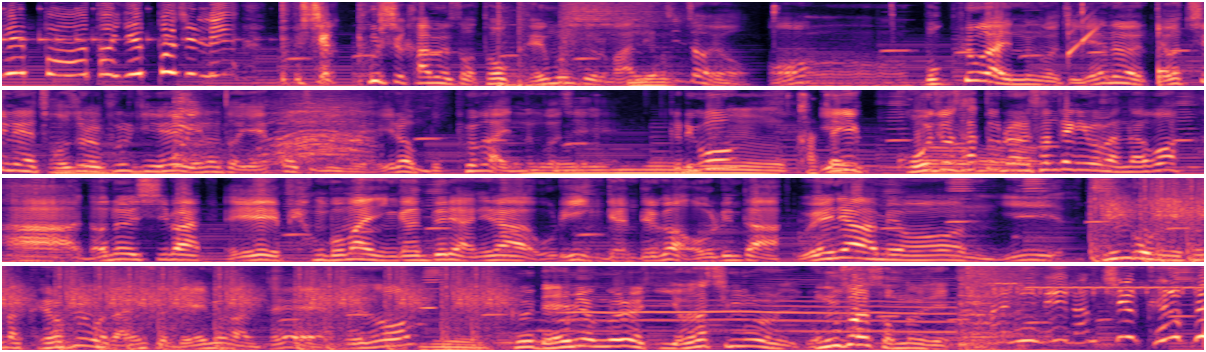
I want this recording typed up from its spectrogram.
예뻐 더 예뻐질래 푸식 푸식 하면서 더 괴물들을 많이 찢어요 어? 어. 목표가 있는 거지 얘는 여친의 저주를 풀기 위해 얘는 더 예뻐지기 위해 이런 목표가 있는 거지 그리고 음, 갑자기- 이 고조 어. 사토라는 선생님을 만나고 아 너는 씨발 이 평범한 인간들이 아니라 우리 인간들과 어울린다 왜냐하면 이 주인공이 존나 괴롭히고 다녔어 네 명한테 그래서 음. 그네 명을 이 여자친구는 용서할 수 없는 거지. 아니 내 남친을 괴롭혀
